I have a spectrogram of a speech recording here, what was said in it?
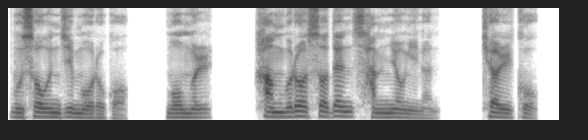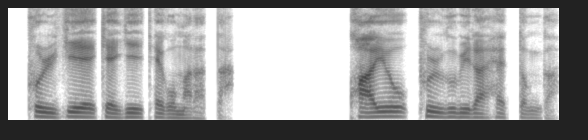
무서운지 모르고 몸을 함부로 써댄 삼룡이는 결국 불기의 객이 되고 말았다. 과유불급이라 했던가.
